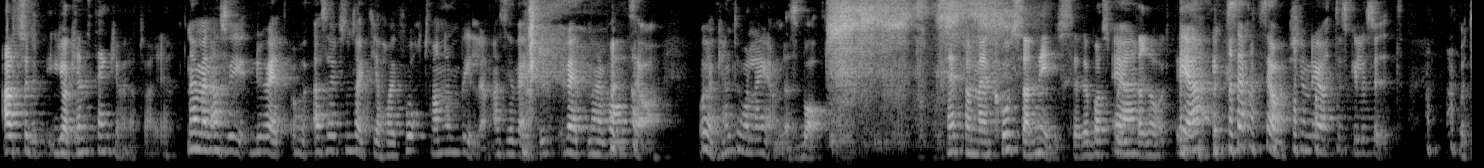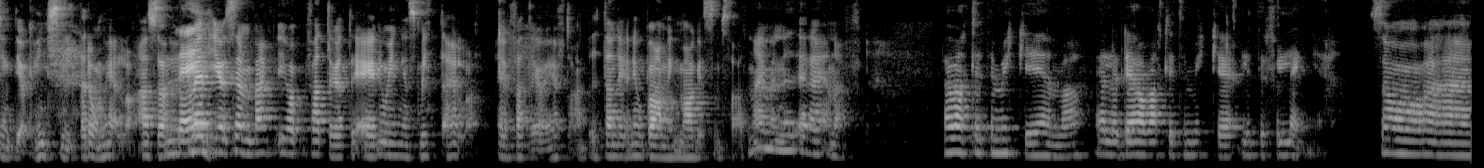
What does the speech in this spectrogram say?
Alltså det- jag kan inte tänka mig något värre. Nej men alltså du vet, alltså som sagt jag har ju fortfarande den bilden. Alltså jag vet, vet när jag var så. Och jag kan inte hålla igen det så bara... Nästan när en kossa nyser, det bara sprutar Ja, rakt in. ja, exakt så kände jag att det skulle se ut. Och tänkte jag kan inte smitta dem heller. Alltså, Nej. Men jag, sen, jag fattar ju att det är nog ingen smitta heller. Det fattar jag i efterhand. Utan det är nog bara min mage som sa att nej men nu är det enough. Det har varit lite mycket igen va? Eller det har varit lite mycket, lite för länge. Så... eh,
